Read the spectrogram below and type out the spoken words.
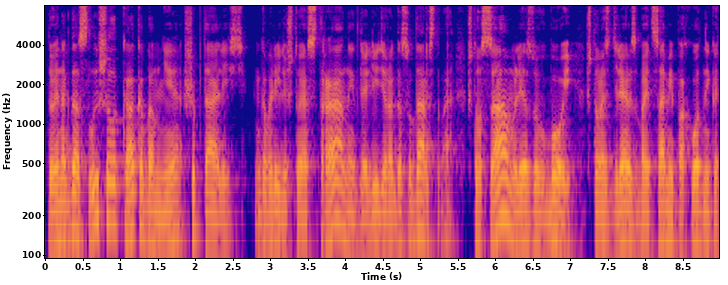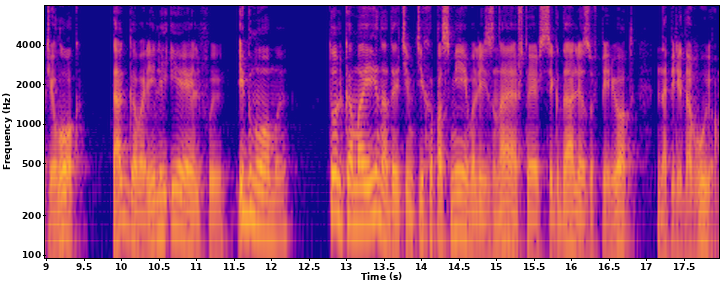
то иногда слышал, как обо мне шептались. Говорили, что я странный для лидера государства, что сам лезу в бой, что разделяю с бойцами походный котелок. Так говорили и эльфы, и гномы. Только мои над этим тихо посмеивались, зная, что я всегда лезу вперед, на передовую.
